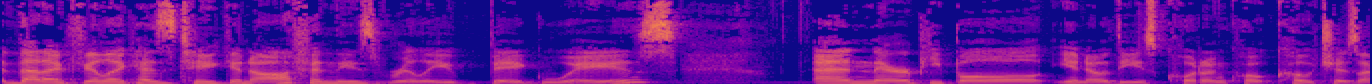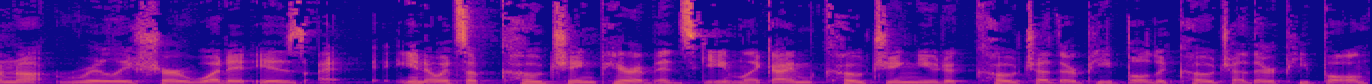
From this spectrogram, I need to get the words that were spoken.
that I feel like has taken off in these really big ways. And there are people, you know, these quote unquote coaches. I'm not really sure what it is. I, you know, it's a coaching pyramid scheme. Like I'm coaching you to coach other people to coach other people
